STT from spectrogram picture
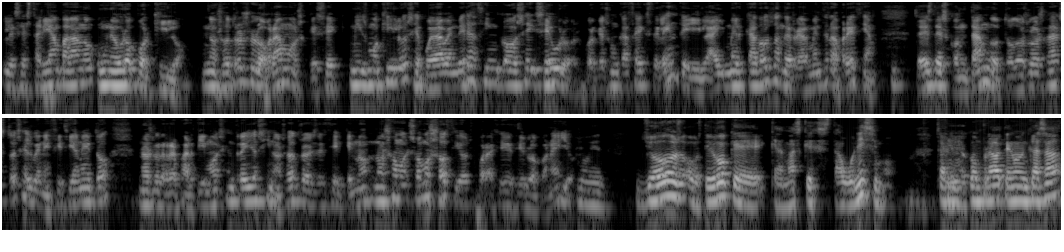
les estarían pagando un euro por kilo. Nosotros logramos que ese mismo kilo se pueda vender a 5 o 6 euros porque es un café excelente y hay mercados donde realmente lo aprecian. Entonces, descontando todos los gastos, el beneficio neto nos lo repartimos entre ellos y nosotros. Es decir, que no, no somos, somos socios, por así decirlo, con ellos. Muy bien. Yo os, digo que, que, además que está buenísimo. O sea, que yo he comprado, tengo en casa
